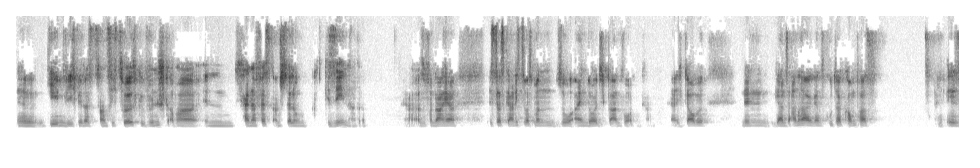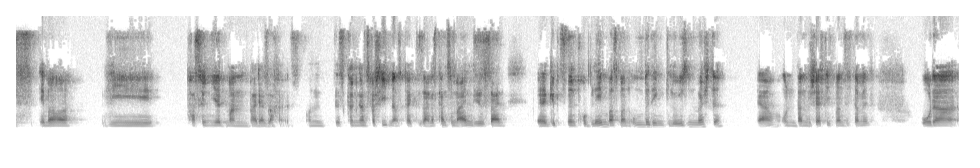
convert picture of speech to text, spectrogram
äh, geben, wie ich mir das 2012 gewünscht, aber in keiner Festanstellung gesehen hatte. Ja, also von daher ist das gar nichts, was man so eindeutig beantworten kann. Ja, ich glaube, ein ganz anderer, ganz guter Kompass ist immer, wie passioniert man bei der Sache ist. Und das können ganz verschiedene Aspekte sein. Das kann zum einen dieses sein, äh, gibt es ein Problem, was man unbedingt lösen möchte, ja, und dann beschäftigt man sich damit. Oder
